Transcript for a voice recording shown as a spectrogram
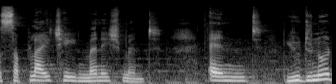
supply chain management, and you do not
